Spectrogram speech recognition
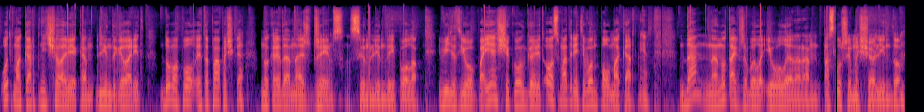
от Маккартни человека. Линда говорит, дома Дома Пол — это папочка, но когда наш Джеймс, сын Линды и Пола, видит его по ящику, он говорит, о, смотрите, вон Пол Маккартни. Да, но так же было и у Леннона. Послушаем еще Линду.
